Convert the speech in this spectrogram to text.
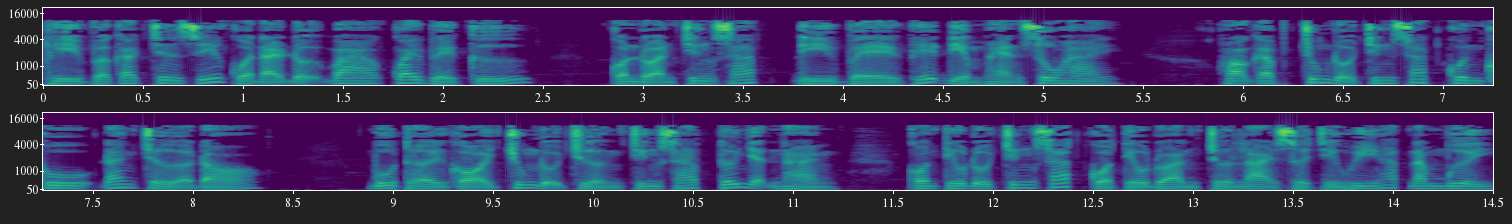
Thùy và các chiến sĩ của đại đội 3 quay về cứ Còn đoàn trinh sát đi về phía điểm hẹn số 2 Họ gặp trung đội trinh sát quân khu đang chờ ở đó. Vũ thời gọi trung đội trưởng trinh sát tới nhận hàng Còn tiểu đội trinh sát của tiểu đoàn trở lại sở chỉ huy H50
